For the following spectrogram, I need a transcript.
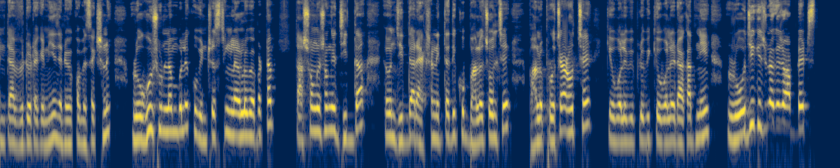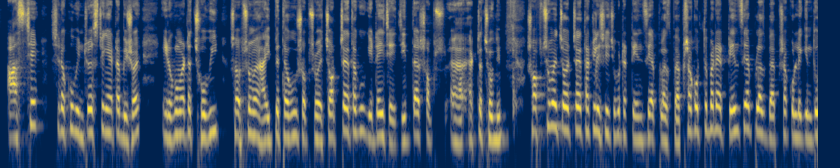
এন্টার ভিডিওটাকে নিয়ে জানিও কমেন্ট সেকশনে রঘু শুনলাম বলে খুব ইন্টারেস্টিং লাগল ব্যাপারটা। তার সঙ্গে সঙ্গে জিদ্দা এবং জিদ্দার অ্যাকশন ইত্যাদি খুব ভালো চলছে, ভালো প্রচার হচ্ছে। কেউ বলে বিপ্লবী, কেউ বলে ডাকাত নিয়ে। রোজই কিছু না কিছু আপডেটস আসছে, সেটা খুব ইন্টারেস্টিং একটা বিষয়। এরকম একটা ছবি সবসময় হাইপে থাকুক, সবসময় চর্চায় থাকুক, এটাই চাই। জিদ্দার সব একটা ছবি। সবসময় চর্চায় থাকলে সেই ছবিটা টেন সিআর প্লাস ব্যবসা করতে পারে। আর টেন সিআর প্লাস ব্যবসা করলে কিন্তু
